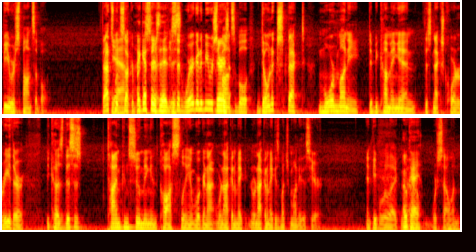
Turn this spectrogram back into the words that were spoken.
be responsible. That's what Yeah. Zuckerberg I guess said. there's a- he this- said we're going to be responsible. Don't expect more money to be coming in this next quarter either, because this is time consuming and costly, and we're gonna we're not gonna make we're not gonna make as much money this year. And people were like, no, Okay. we're selling.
